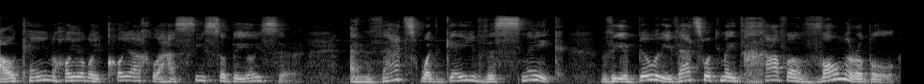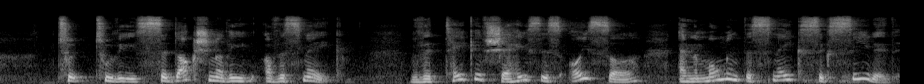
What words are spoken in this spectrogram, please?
And that's what gave the snake the ability, that's what made Chava vulnerable to, to the seduction of the, of the snake. Takev shehesis oisa, and the moment the snake succeeded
